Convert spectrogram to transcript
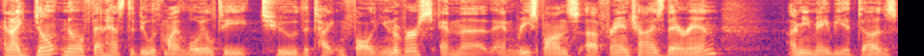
And I don't know if that has to do with my loyalty to the Titanfall universe and the and Respawn's uh, franchise therein. I mean, maybe it does.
